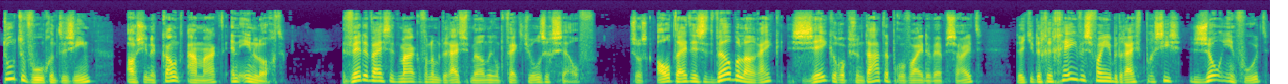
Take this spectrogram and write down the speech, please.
toe te voegen te zien als je een account aanmaakt en inlogt. Verder wijst het maken van een bedrijfsmelding op Factual zichzelf. Zoals altijd is het wel belangrijk, zeker op zo'n dataprovider website, dat je de gegevens van je bedrijf precies zo invoert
